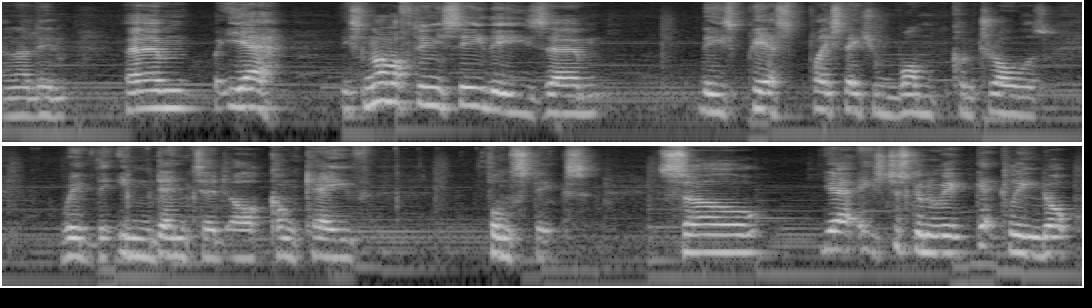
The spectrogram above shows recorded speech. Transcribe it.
and I didn't. Um, but yeah, it's not often you see these um, these PS PlayStation One controllers with the indented or concave thumbsticks. So yeah, it's just going to get cleaned up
